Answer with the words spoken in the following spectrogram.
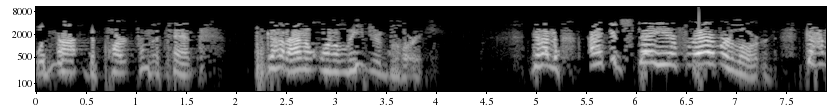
would not depart from the tent. God, I don't want to leave your glory. God, I could stay here forever, Lord. God,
